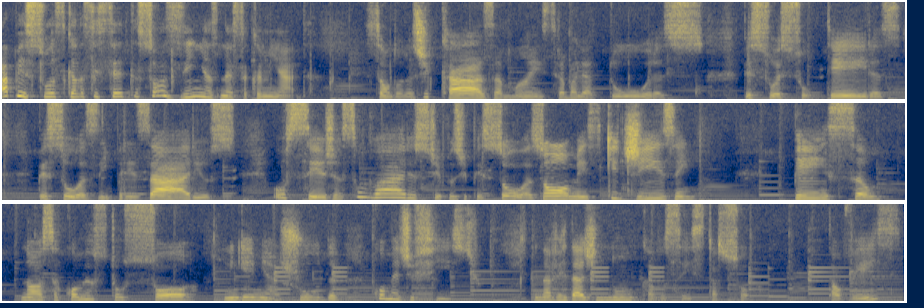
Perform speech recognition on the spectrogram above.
Há pessoas que elas se sentem sozinhas nessa caminhada. São donas de casa, mães, trabalhadoras, pessoas solteiras, pessoas empresários, ou seja, são vários tipos de pessoas, homens que dizem, pensam, nossa, como eu estou só, ninguém me ajuda, como é difícil. E na verdade nunca você está só. Talvez,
